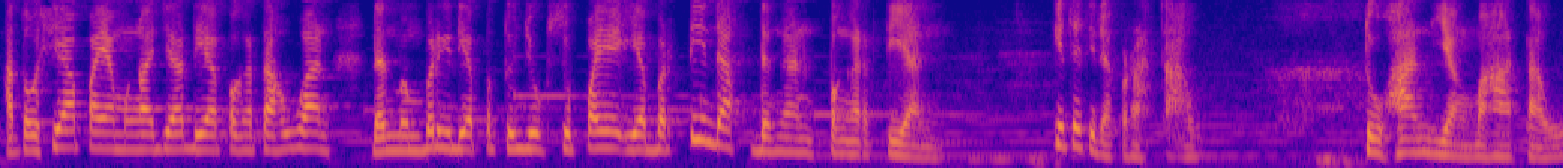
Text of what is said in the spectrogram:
atau siapa yang mengajar dia pengetahuan dan memberi dia petunjuk supaya ia bertindak dengan pengertian. Kita tidak pernah tahu. Tuhan yang maha tahu,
